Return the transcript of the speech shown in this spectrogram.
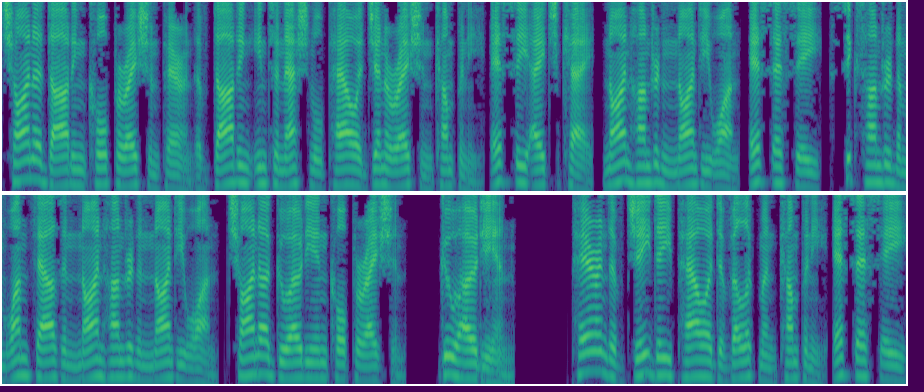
China Datang Corporation parent of Datang International Power Generation Company SEHK 991 SSE 601991 China Guodian Corporation Guodian Parent of GD Power Development Company SSE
